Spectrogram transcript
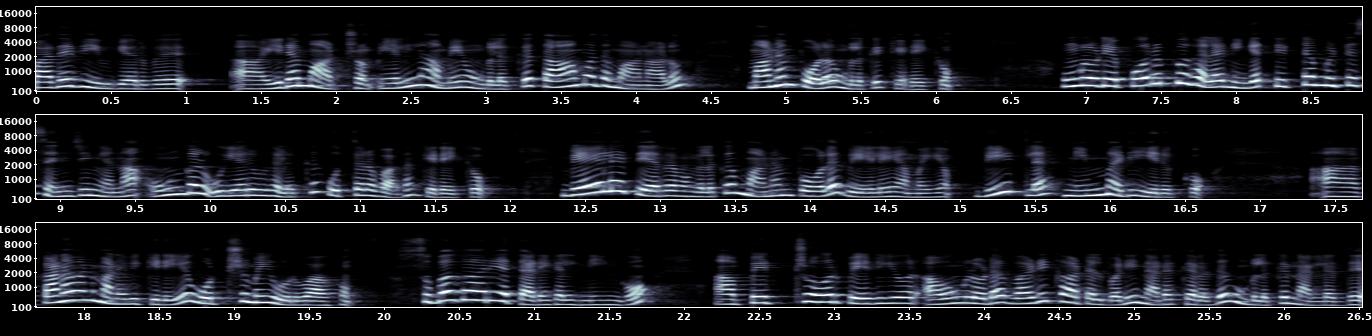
பதவி உயர்வு இடமாற்றம் எல்லாமே உங்களுக்கு தாமதமானாலும் மனம் போல் உங்களுக்கு கிடைக்கும். உங்களுடைய பொறுப்புகளை நீங்கள் திட்டமிட்டு செஞ்சீங்கன்னா உங்கள் உயர்வுகளுக்கு உத்தரவாதம் கிடைக்கும். வேலை தேடுறவங்களுக்கு மனம் போல வேலை அமையும். வீட்டில் நிம்மதி இருக்கும். கணவன் மனைவிக்கிடையே ஒற்றுமை உருவாகும். சுபகாரிய தடைகள் நீங்கும். பெற்றோர் பெரியோர் அவங்களோட வழிகாட்டல் படி நடக்கிறது உங்களுக்கு நல்லது.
